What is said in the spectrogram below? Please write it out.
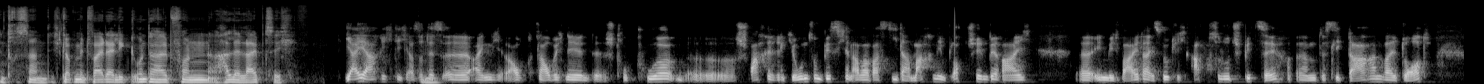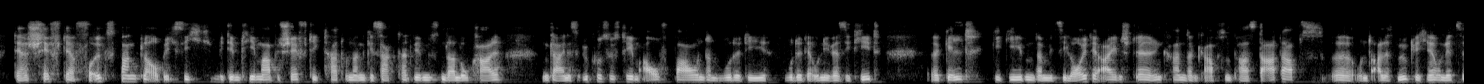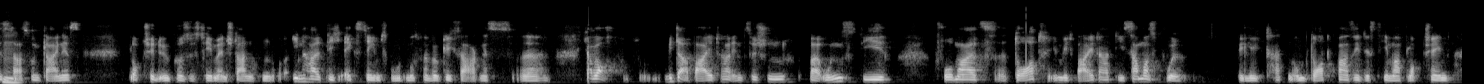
Interessant. Ich glaube, mit weiter liegt unterhalb von Halle Leipzig. Ja, ja, richtig. Also das äh, eigentlich auch, glaube ich, eine strukturschwache äh, Region so ein bisschen. Aber was die da machen im Blockchain-Bereich äh, in Mittweida ist wirklich absolut spitze. Ähm, das liegt daran, weil dort der Chef der Volksbank, glaube ich, sich mit dem Thema beschäftigt hat und dann gesagt hat, wir müssen da lokal ein kleines Ökosystem aufbauen. Dann wurde die, wurde der Universität äh, Geld gegeben, damit sie Leute einstellen kann. Dann gab es ein paar Startups äh, und alles Mögliche. Und jetzt ist mhm. da so ein kleines Blockchain-Ökosystem entstanden. Inhaltlich extrem gut, muss man wirklich sagen. Es, äh, ich habe auch Mitarbeiter inzwischen bei uns, die vormals äh, dort in Mittweida die Summer School belegt hatten, um dort quasi das Thema Blockchain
